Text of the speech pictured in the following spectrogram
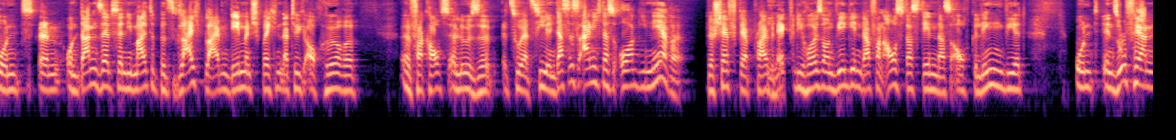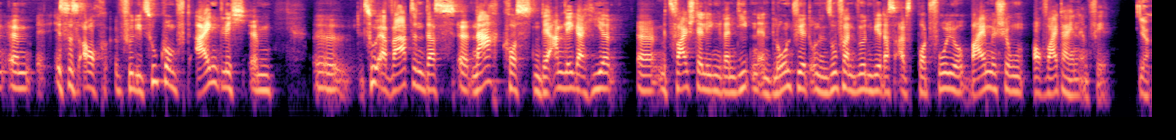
Und, ähm, und dann, selbst wenn die Multiples gleich bleiben, dementsprechend natürlich auch höhere äh, Verkaufserlöse äh, zu erzielen. Das ist eigentlich das originäre Geschäft der Private mhm. Equity Häuser und wir gehen davon aus, dass denen das auch gelingen wird. Und insofern ähm, ist es auch für die Zukunft eigentlich ähm, äh, zu erwarten, dass äh, Nachkosten der Anleger hier äh, mit zweistelligen Renditen entlohnt wird. Und insofern würden wir das als Portfolio-Beimischung auch weiterhin empfehlen. Ja,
